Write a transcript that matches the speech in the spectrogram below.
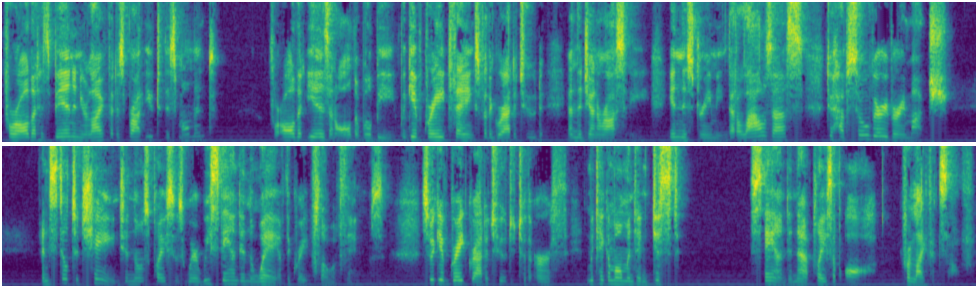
for all that has been in your life that has brought you to this moment, for all that is and all that will be. We give great thanks for the gratitude and the generosity in this dreaming that allows us to have so very, very much and still to change in those places where we stand in the way of the great flow of things. So we give great gratitude to the earth. And we take a moment and just stand in that place of awe for life itself.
